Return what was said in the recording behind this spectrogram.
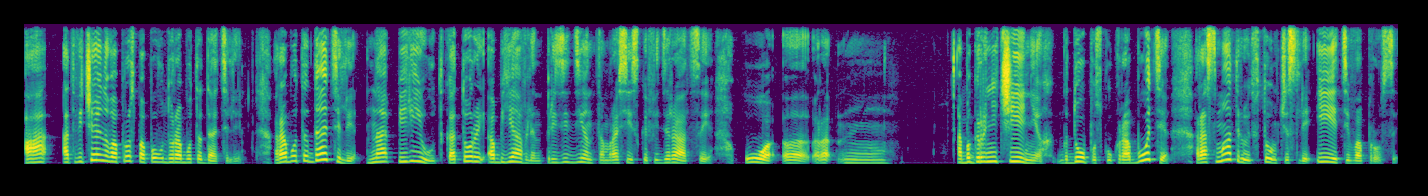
А отвечаю на вопрос по поводу работодателей. Работодатели на период, который объявлен президентом Российской Федерации о э, об ограничениях к допуску к работе рассматривают в том числе и эти вопросы.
